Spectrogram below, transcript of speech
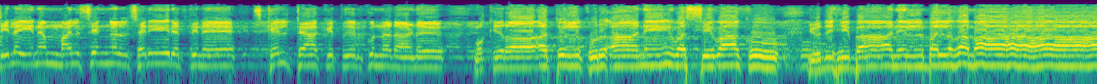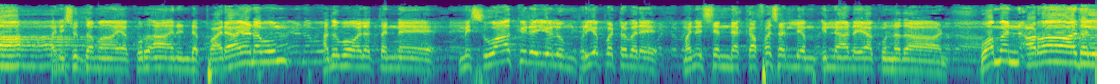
ചില ഇനം മത്സ്യങ്ങൾ ശരീരത്തിനെ സ്കെൽറ്റാക്കി തീർക്കുന്നതാണ്. ബൽഗമാ. പരിശുദ്ധമായ ഖുർആാനിന്റെ പാരായണവും അതുപോലെ തന്നെ മിസ്വാക്ക് പ്രിയപ്പെട്ടവരെ മനുഷ്യന്റെ കഫശല്യം ഇല്ലാതെയാക്കുന്നതാണ് ഒമൻ അറാദൽ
